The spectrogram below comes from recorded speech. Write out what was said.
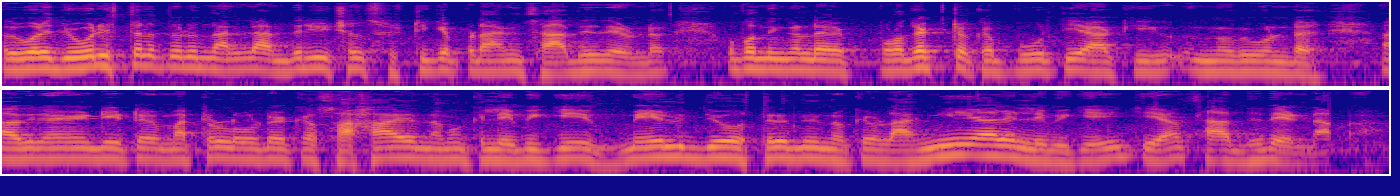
അതുപോലെ ജോലിസ്ഥലത്തൊരു നല്ല അന്തരീക്ഷം സൃഷ്ടിക്കപ്പെടാനും സാധ്യതയുണ്ട്. ഒപ്പം നിങ്ങളുടെ പ്രൊജക്റ്റൊക്കെ പൂർത്തിയാക്കുന്നതുകൊണ്ട് അതിന് വേണ്ടിയിട്ട് മറ്റുള്ളവരുടെയൊക്കെ സഹായം നമുക്ക് ലഭിക്കുകയും മേലുദ്യോഗസ്ഥരിൽ നിന്നൊക്കെയുള്ള അംഗീകാരം ലഭിക്കുകയും ചെയ്യാൻ സാധ്യതയുണ്ടാകും.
